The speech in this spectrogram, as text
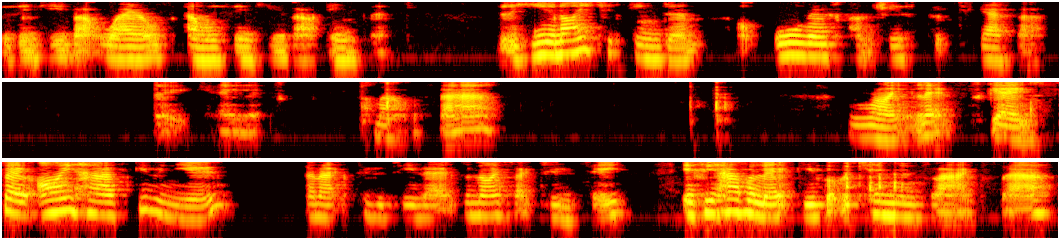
we're thinking about Wales, and we're thinking about England. The United Kingdom are all those countries put together. Okay, let's come out of there. Right, let's go. So I have given you an activity there. It's a nice activity. If you have a look, you've got the Kenyan flags there.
